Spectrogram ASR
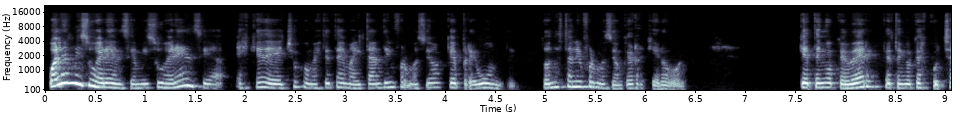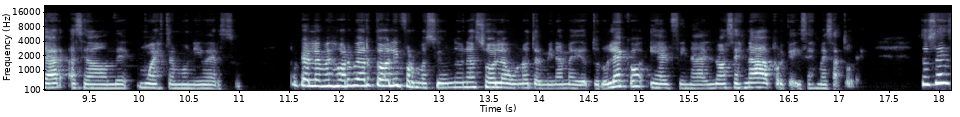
¿Cuál es mi sugerencia? Mi sugerencia es que de hecho con este tema hay tanta información que pregunten, ¿dónde está la información que requiero hoy? ¿Qué tengo que ver? ¿Qué tengo que escuchar? ¿Hacia dónde muestra mi universo? Porque a lo mejor ver toda la información de una sola, uno termina medio turuleco y al final no haces nada porque dices me saturé. Entonces,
